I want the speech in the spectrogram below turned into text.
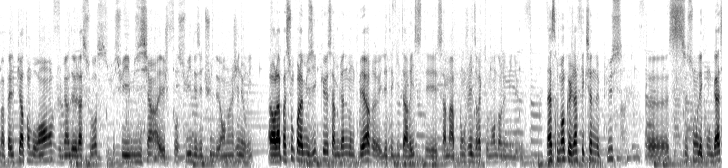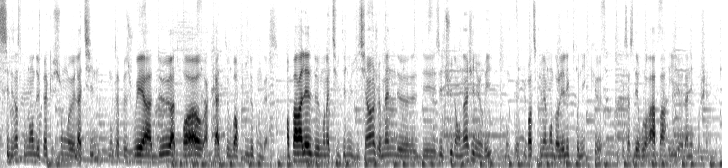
m'appelle Pierre Tambouran, je viens de La Source, je suis musicien et je poursuis des études en ingénierie. Alors la passion pour la musique, ça me vient de mon père, il était guitariste et ça m'a plongé directement dans le milieu. L'instrument que j'affectionne le plus, euh, ce sont les congas, c'est des instruments de percussion euh, latine, donc ça peut se jouer à 2, à 3, à 4, voire plus de congas. En parallèle de mon activité de musicien, je mène des études en ingénierie, donc euh, plus particulièrement dans l'électronique, et ça se déroulera à Paris l'année prochaine.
